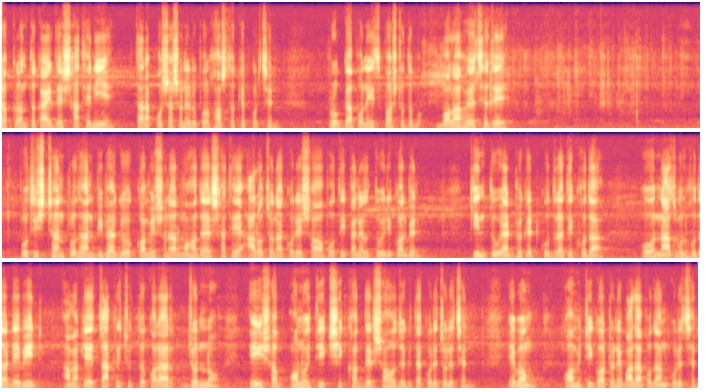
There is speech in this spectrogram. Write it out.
চক্রান্তকারীদের সাথে নিয়ে তারা প্রশাসনের উপর হস্তক্ষেপ করছেন। প্রজ্ঞাপনে স্পষ্টত বলা হয়েছে যে, প্রতিষ্ঠান প্রধান বিভাগীয় কমিশনার মহোদয়ের সাথে আলোচনা করে সভাপতি প্যানেল তৈরি করবেন। কিন্তু অ্যাডভোকেট কুদরাতি খোদা ও নাজমুল হুদা ডেভিড আমাকে চাকরিচ্যুত করার জন্য এই সব অনৈতিক শিক্ষকদের সহযোগিতা করে চলেছেন। এবং কমিটি গঠনে বাধা প্রদান করেছেন।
